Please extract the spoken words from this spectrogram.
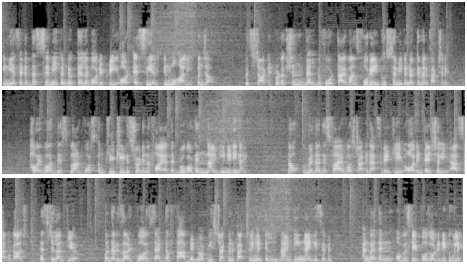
India set up the Semiconductor Laboratory or SCL in Mohali, Punjab, which started production well before Taiwan's foray into semiconductor manufacturing. However, this plant was completely destroyed in a fire that broke out in 1989. Now, whether this fire was started accidentally or intentionally as sabotage is still unclear. But the result was that the fab did not restart manufacturing until 1997, and by then, obviously, it was already too late.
